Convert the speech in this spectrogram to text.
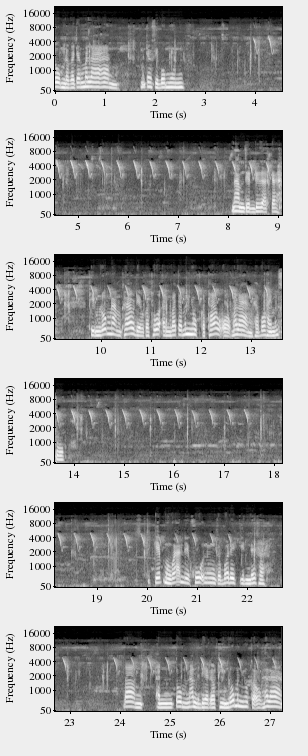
ต้มแล้วก็จังมาล่าง มันจังสิบ่มุนน้ำเดือดเดือดๆค่ะทิมลงน้ำข้าวเดี๋ยวกระโทษอันว่าแต่มันยุบกระเท้าออกมาล่างค่ะบ่ให้มันสุก เก็บมือว่านเดี๋ยวคู่หนึงกับ่ได้กินได้ค่ะล่างอันต้มน้ำเดือดเอาทิมลกมันอยู่กับออกมาล่าง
